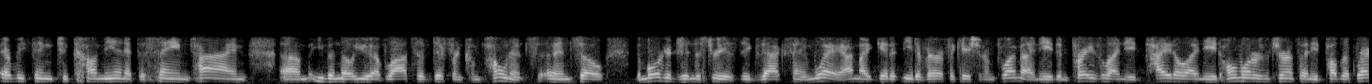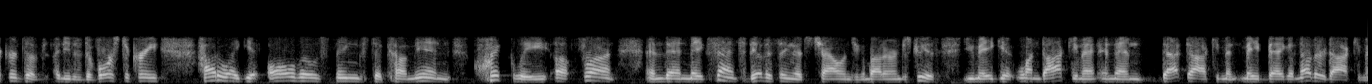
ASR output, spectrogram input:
everything to come in at the same time, um, even though you have lots of different components. And so the mortgage industry is the exact same way. I might get it, need a verification of employment, I need appraisal, I need title, I need homeowners insurance, I need public records, I need a divorce decree. How do I get all those things to come in quickly up front and then make sense? The other thing that's challenging about our industry is you may get one document and then that document may beg another document.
